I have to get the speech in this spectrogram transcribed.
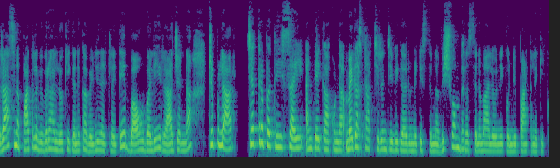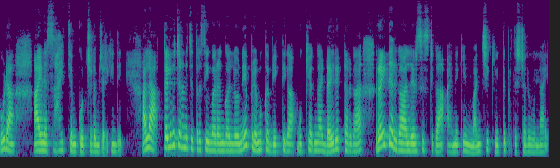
రాసిన పాటల వివరాల్లోకి గనక వెళ్ళినట్లయితే బాహుబలి రాజన్న ట్రిపుల్ ఆర్ ఛత్రపతి సై అంటే కాకుండా మెగాస్టార్ చిరంజీవి గారు నటిస్తున్న విశ్వంభర సినిమాలోని కొన్ని పాటలకి కూడా ఆయన సాహిత్యం కూర్చడం జరిగింది. అలా తెలుగు చలనచిత్ర సీమ రంగంలోనే ప్రముఖ వ్యక్తిగా ముఖ్యంగా డైరెక్టర్గా రైటర్గా లిరిసిస్ట్గా ఆయనకి మంచి కీర్తి ప్రతిష్టలు ఉన్నాయి.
